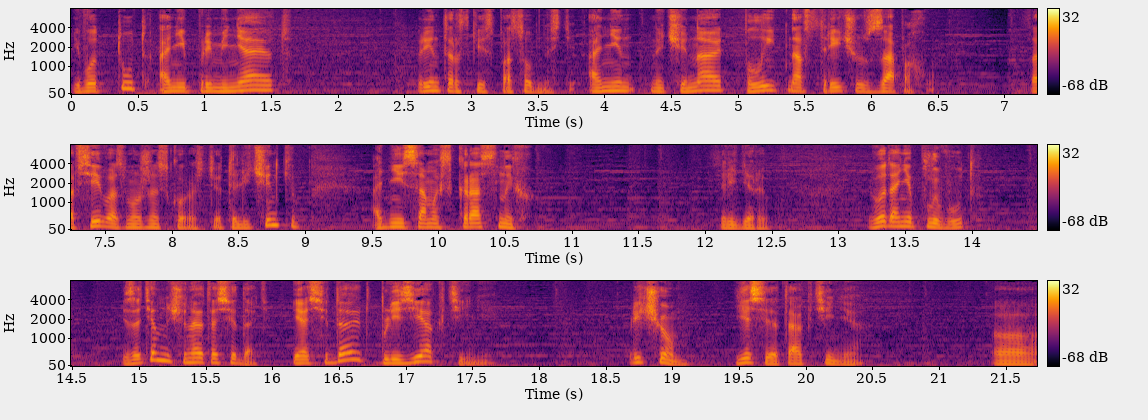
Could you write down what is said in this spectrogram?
И вот тут они применяют принтерские способности. Они начинают плыть навстречу запаху со всей возможной скоростью. Это личинки одни из самых скоростных среди рыб. И вот они плывут, и затем начинают оседать. И оседают вблизи актинии. Причем, если это актиния, э,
